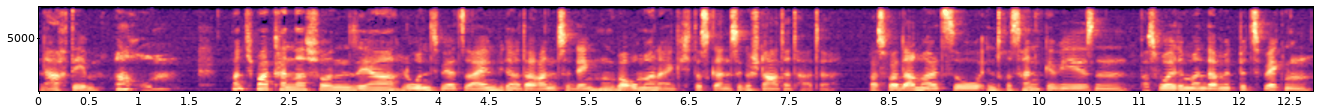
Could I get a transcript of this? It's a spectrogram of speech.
nach dem Warum. Manchmal kann das schon sehr lohnenswert sein, wieder daran zu denken, warum man eigentlich das Ganze gestartet hatte. Was war damals so interessant gewesen? Was wollte man damit bezwecken?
